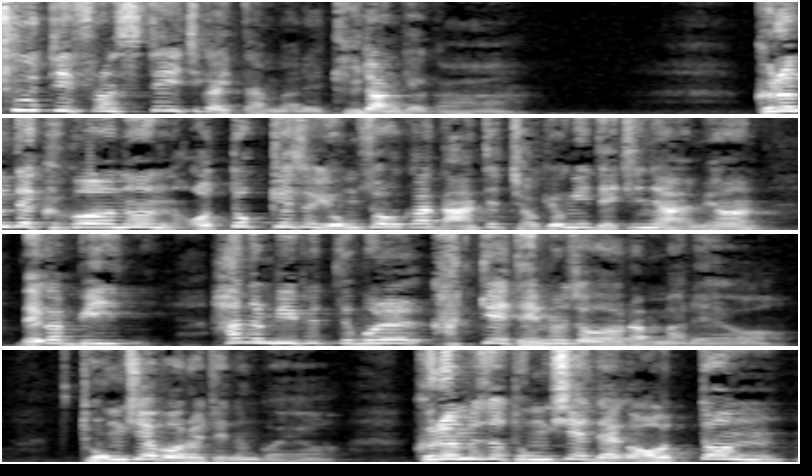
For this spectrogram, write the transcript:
two different stage가 있단 말이에요. 두 단계가. 그런데 그거는 어떻게 해서 용서가 나한테 적용이 되지냐 하면 내가 미, 하늘 믿음을 갖게 되면서란 말이에요. 동시에 벌어지는 거예요. 그러면서 동시에 내가 어떤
